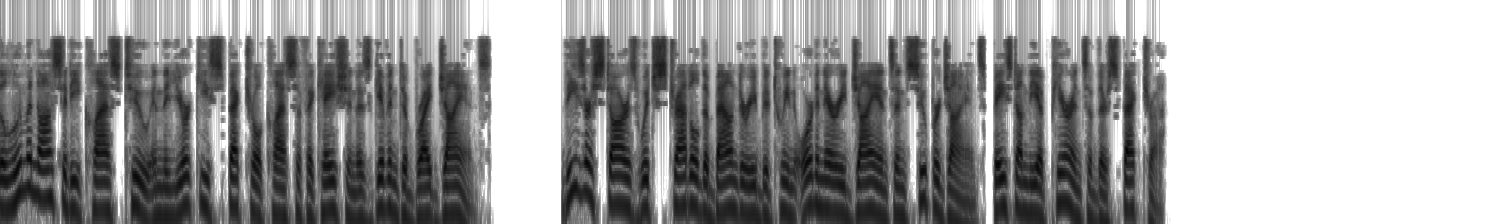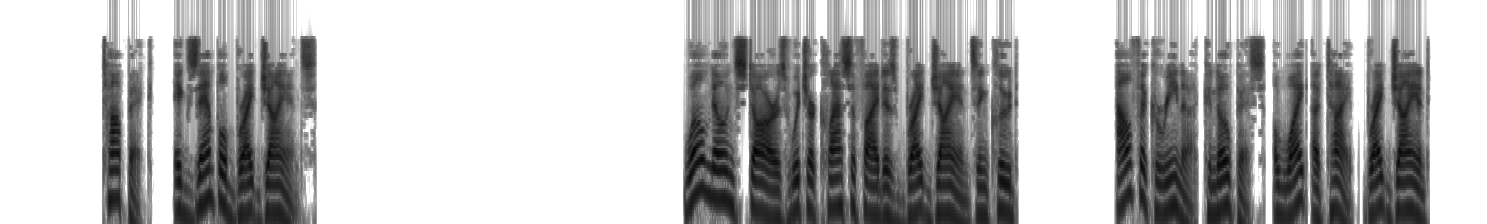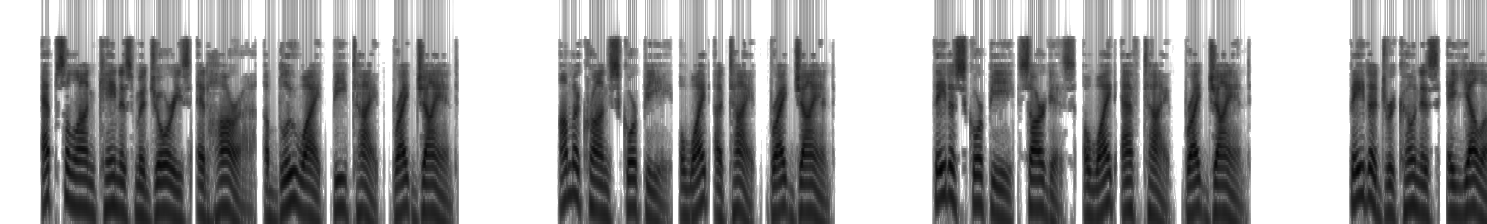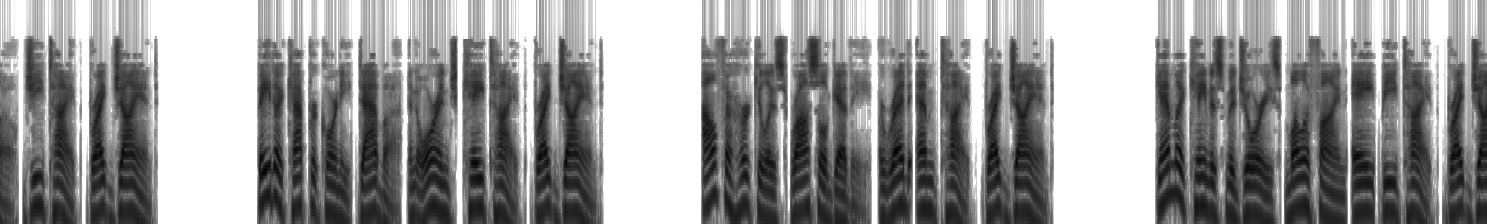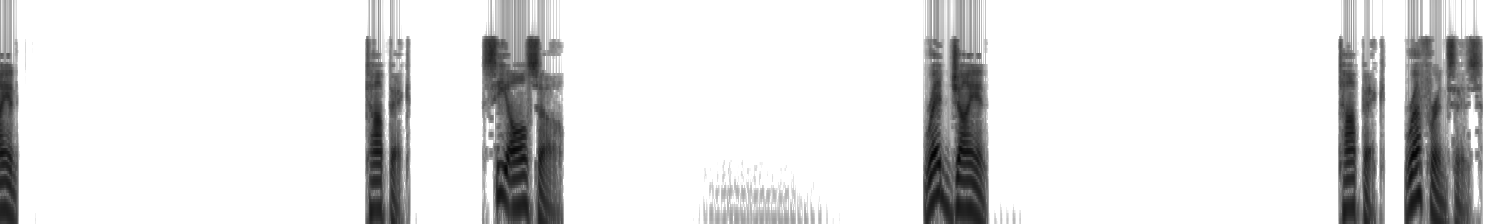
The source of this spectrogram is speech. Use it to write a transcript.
The luminosity class II in the Yerkes spectral classification is given to bright giants. These are stars which straddle the boundary between ordinary giants and supergiants, based on the appearance of their spectra. Example bright giants Well-known stars which are classified as bright giants include Alpha Carinae Canopus, a white A type bright giant Epsilon Canis Majoris Adhara, a blue-white B type bright giant. Omicron Scorpii, a white A type bright giant. Theta Scorpii Sargas, a white F type bright giant. Beta Draconis, a yellow G type bright giant. Beta Capricorni Dabih, an orange K type bright giant. Alpha Herculis Rasalgethi, a red M type bright giant. Gamma Canis Majoris Muliphein A B type bright giant See also. Red giant. References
